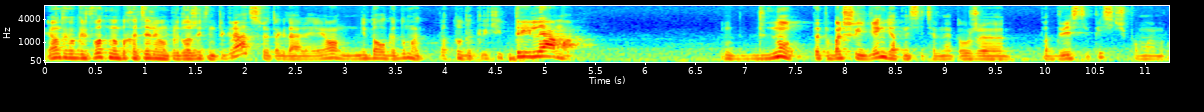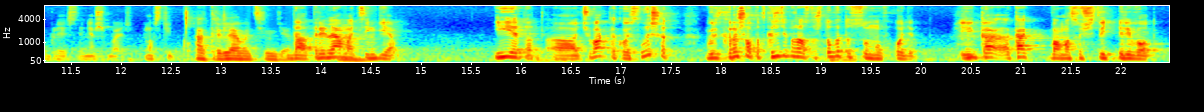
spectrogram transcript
И он такой говорит, вот мы бы хотели ему предложить интеграцию и так далее. И он, недолго думает, оттуда кричит, три ляма! Ну, это большие деньги относительно, это уже под 200 тысяч, по-моему, рублей, если не ошибаюсь, на скидку. А, 3 ляма тенге. Да, 3 ляма тенге. И этот э, чувак такой слышит, говорит, хорошо, подскажите, пожалуйста, что в эту сумму входит? И как, как вам осуществить перевод?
